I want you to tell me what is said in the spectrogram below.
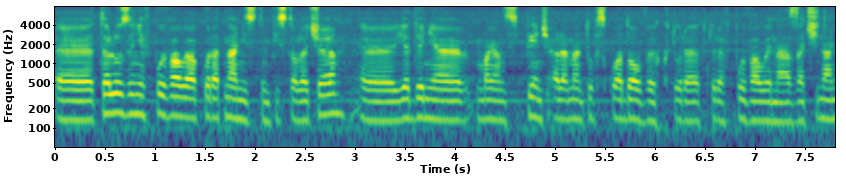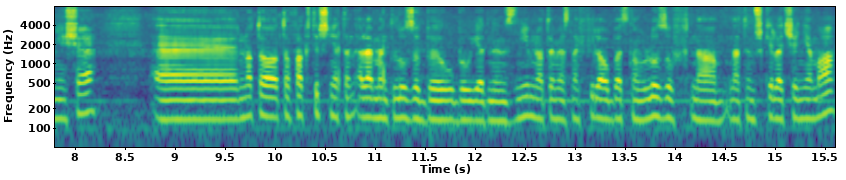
E, Te luzy nie wpływały akurat na nic w tym pistolecie, e, jedynie mając pięć elementów składowych, które, które wpływały na zacinanie się. No to, to faktycznie ten element luzu był, był jednym z nim, natomiast na chwilę obecną luzów na, na tym szkielecie nie ma.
